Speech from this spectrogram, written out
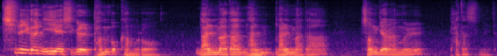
7일간 이 예식을 반복함으로 날마다 날, 날마다 정결함을 받았습니다.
